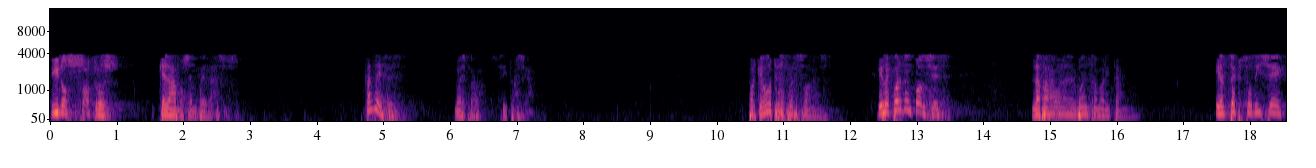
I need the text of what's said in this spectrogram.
y nosotros quedamos en pedazos. Tal vez es nuestra situación. Porque otras personas y recuerdo entonces la parábola del buen samaritano. Y el texto dice,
